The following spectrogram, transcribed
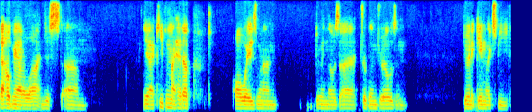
that helped me out a lot. And just um, yeah, keeping my head up always when I'm doing those uh, dribbling drills and doing it game like speed.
